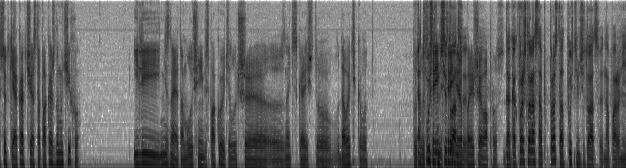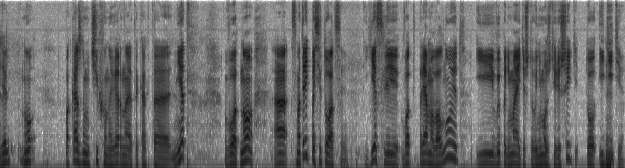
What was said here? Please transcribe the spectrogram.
Все-таки, а как часто? По каждому чиху? Или, не знаю, там лучше не беспокоить, и лучше, э, знаете, сказать, что давайте-ка вот тут Отпустим с ситуацию. порешай вопрос. да, как в прошлый раз, а просто отпустим ситуацию на пару недель. Ну, по каждому чиху, наверное, это как-то нет. Вот, но а, смотреть по ситуации. Если вот прямо волнует, и вы понимаете, что вы не можете решить, то идите.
